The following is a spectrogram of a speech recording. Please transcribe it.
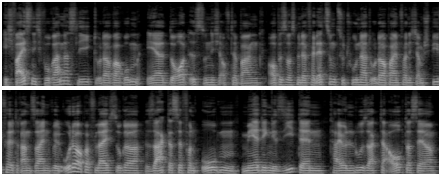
Ich weiß nicht, woran das liegt oder warum er dort ist und nicht auf der Bank. Ob es was mit der Verletzung zu tun hat oder ob er einfach nicht am Spielfeld dran sein will oder ob er vielleicht sogar sagt, dass er von oben mehr Dinge sieht. Denn Tyron Lue sagte auch, dass er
